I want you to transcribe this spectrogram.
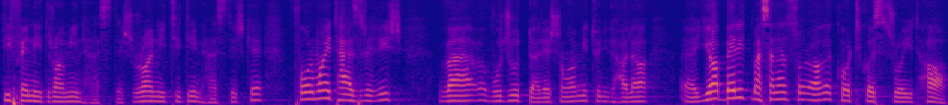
دیفنیدرامین هستش رانیتیدین هستش که فرمای تزریقیش و وجود داره. شما می‌تونید حالا یا برید مثلا سراغ کورتیکوستروید ها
